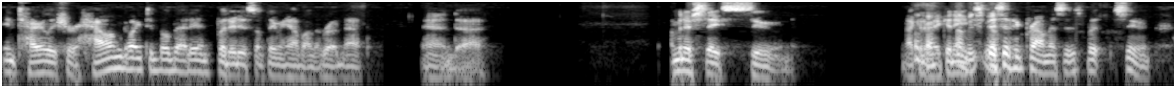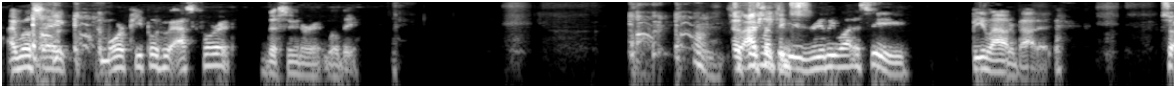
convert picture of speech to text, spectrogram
entirely sure how I'm going to build that in, but it is something we have on the roadmap, and uh, I'm going to say soon. I'm not going to make any mean, yeah. specific promises, but soon. I will say the more people who ask for it, the sooner it will be. So, so if there's something can you really want to see, be loud about it. so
